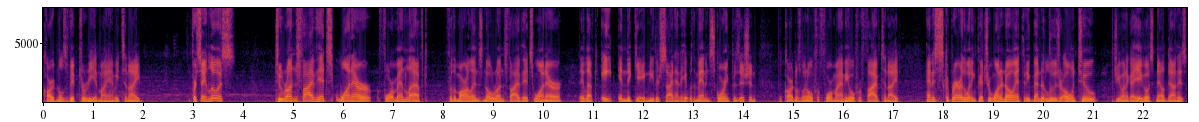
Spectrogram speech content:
Cardinals victory in Miami tonight. For St. Louis, two runs, five hits, one error, four men left. For the Marlins, no runs, five hits, one error. They left eight in the game. Neither side had a hit with a man in scoring position. The Cardinals went 0 for 4, Miami 0 for 5 tonight. Genesis Cabrera, the winning pitcher, 1 0. Anthony Bender, the loser, 0 2. Giovanni Gallegos nailed down his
